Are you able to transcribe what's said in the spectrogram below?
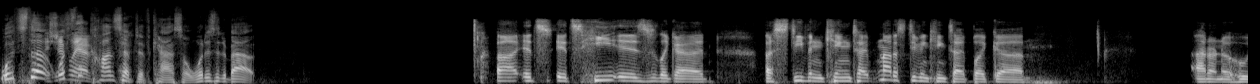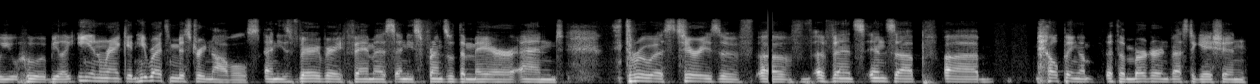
What's the what's the have- concept of Castle? What is it about? Uh, it's it's he is like a a Stephen King type, not a Stephen King type, like uh, I don't know who you who would be like Ian Rankin. He writes mystery novels, and he's very very famous, and he's friends with the mayor, and through a series of of events, ends up. Uh, helping him with a murder investigation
